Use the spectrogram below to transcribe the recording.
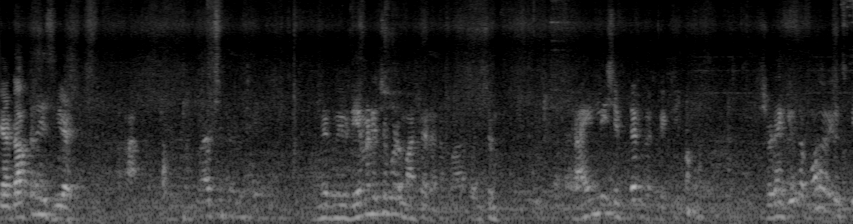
యా డాక్టర్ ఈజ్ హియర్ మీరు మీరు వచ్చి కూడా మాట్లాడారమ్మా. కొంచెం kindly shift and quickly should I give the phone will speak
